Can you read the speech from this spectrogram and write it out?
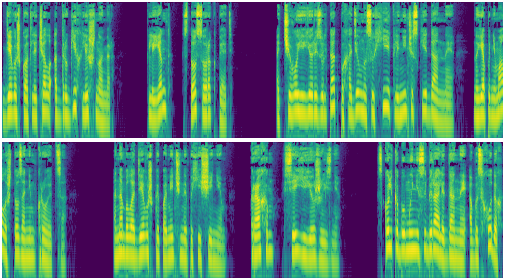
Девушку отличала от других лишь номер. Клиент 145. Отчего ее результат походил на сухие клинические данные, но я понимала, что за ним кроется. Она была девушкой, помеченной похищением, крахом всей ее жизни. Сколько бы мы ни собирали данные об исходах,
